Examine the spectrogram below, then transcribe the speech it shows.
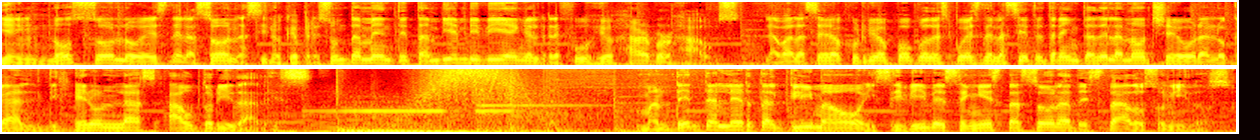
no solo es de la zona, sino que presuntamente también vivía en el refugio Harbor House. La balacera ocurrió poco después de las 7.30 de la noche hora local, dijeron las autoridades. Mantente alerta al clima hoy si vives en esta zona de Estados Unidos.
